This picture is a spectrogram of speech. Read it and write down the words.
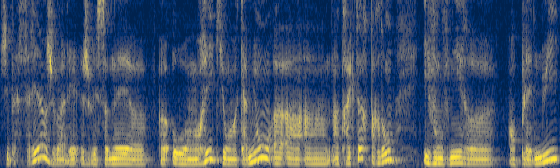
je dis bah c'est rien, je vais aller, je vais sonner euh, au Henri qui ont un camion, euh, un, tracteur pardon. Ils vont venir euh, en pleine nuit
